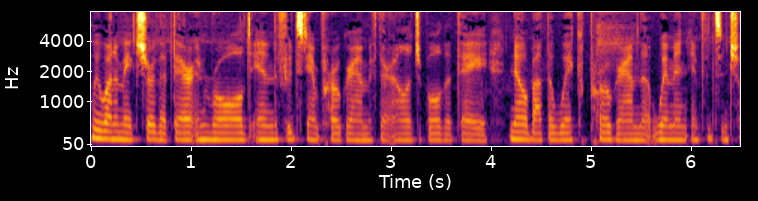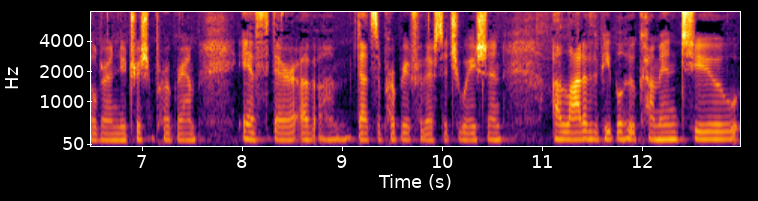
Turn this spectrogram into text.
We want to make sure that they're enrolled in the food stamp program if they're eligible, that they know about the WIC program, the Women, Infants, and Children Nutrition Program, if they're um, that's appropriate for their situation. A lot of the people who come in to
